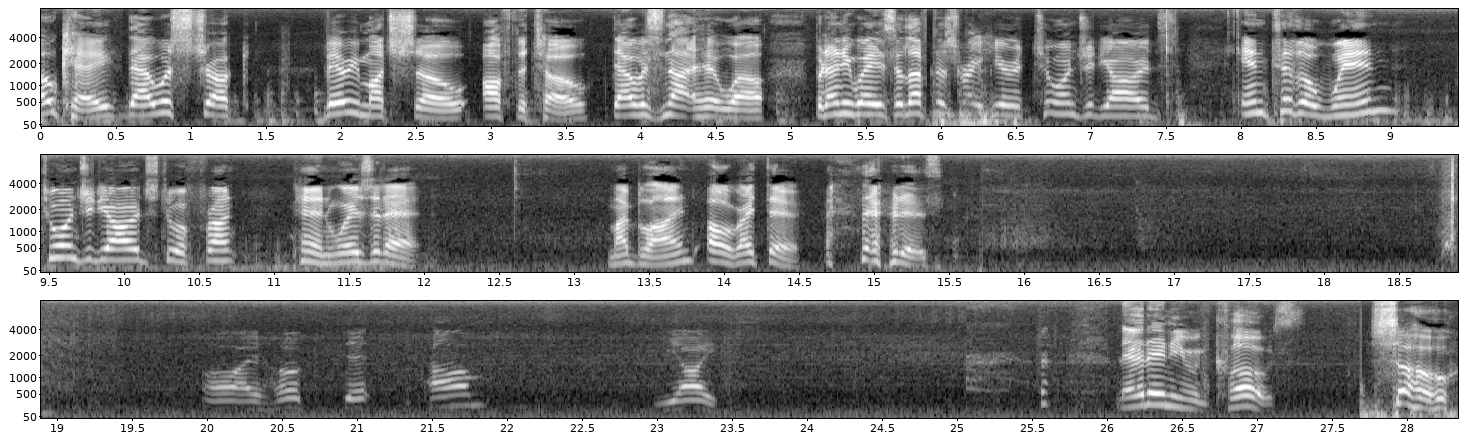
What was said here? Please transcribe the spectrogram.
Okay, that was struck very much so off the toe. That was not hit well. But anyways, it left us right here at 200 yards into the wind. 200 yards to a front pin. Where's it at? Am I blind? Oh, right there. there it is. Oh, I hooked it, Tom. Yikes. that ain't even close. So,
